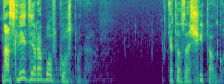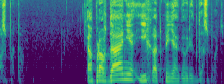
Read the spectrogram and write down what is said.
Наследие рабов Господа – это защита от Господа. Оправдание их от меня, говорит Господь.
